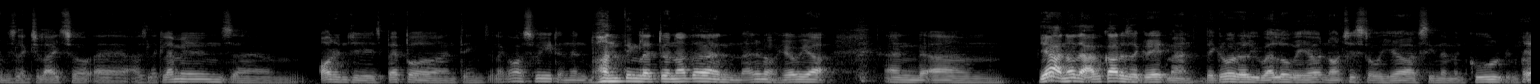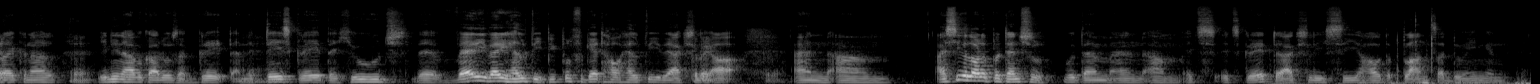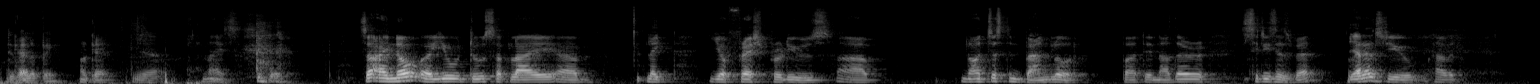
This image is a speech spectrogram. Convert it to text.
it was like July, so uh, I was like lemons, um, oranges, pepper, and things. Like, oh, sweet. And then one thing led to another, and I don't know. Here we are. And um, yeah, no, the avocados are great, man. They grow really well over here, not just over here. I've seen them in Coorg, in Yeah. Kodaikanal. Yeah. Indian avocados are great, and they taste great. They're huge. They're very, very healthy. People forget how healthy they actually Correct. are, Correct. and um, I see a lot of potential with them, and um, it's it's great to actually see how the plants are doing and developing. Okay. Yeah. Nice. so I know uh, you do supply um, like your fresh produce, uh, not just in Bangalore, but in other cities as well. Yeah. Where else do you have it?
